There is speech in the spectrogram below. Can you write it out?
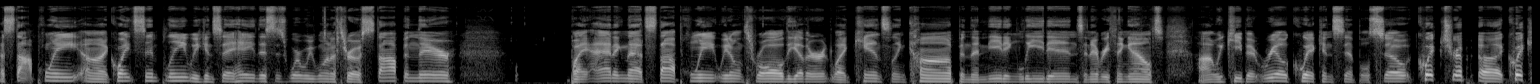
a stop point uh, quite simply. We can say, hey, this is where we want to throw a stop in there. By adding that stop point, we don't throw all the other like canceling comp and then needing lead ins and everything else. Uh, we keep it real quick and simple. So, quick trip, uh, quick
